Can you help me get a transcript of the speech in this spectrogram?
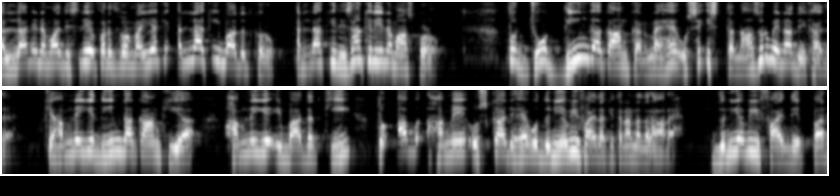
अल्लाह ने नमाज़ इसलिए फ़र्ज़ फरमाई है कि अल्लाह की इबादत करो, अल्लाह की रज़ा के लिए नमाज़ पढ़ो। तो जो दीन का काम करना है, उसे इस तनाजुर में ना देखा जाए कि हमने ये दीन का काम किया, हमने ये इबादत की तो अब हमें उसका जो है वो दुनियावी फ़ायदा कितना नज़र आ रहा है? दुनियावी फ़ायदे पर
